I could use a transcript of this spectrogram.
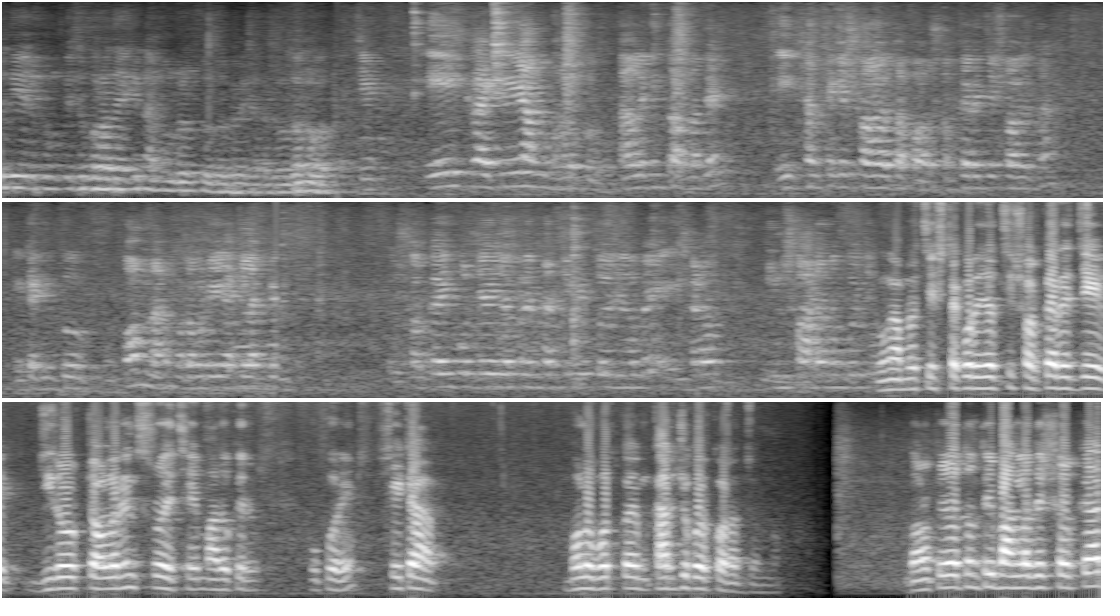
যদি এরকম কিছু করা যায় কিনা আমি অনুরোধ করব ধন্যবাদ। এই ক্রাইটেরিয়া আমি ভালো করব। তাহলে কিন্তু আপনাদের এইখান থেকে সহায়তা পাওয়া সরকারের যে সহায়তা এটা কিন্তু কম না মোটামুটি এক লাখ এবং আমরা চেষ্টা করে যাচ্ছি সরকারের যে জিরো টলারেন্স রয়েছে মাদকের উপরে, সেটা বলবৎ করে- কার্যকর করার জন্য। গণপ্রজাতন্ত্রী বাংলাদেশ সরকার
